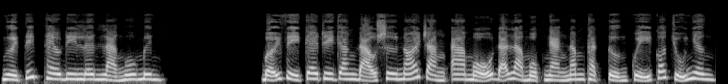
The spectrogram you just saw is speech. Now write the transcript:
Người tiếp theo đi lên là ngô minh bởi vì kerrigan đạo sư nói rằng a mổ đã là một ngàn năm thạch tượng quỷ có chủ nhân,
